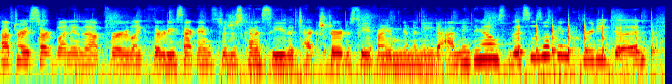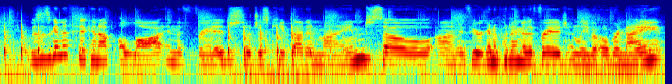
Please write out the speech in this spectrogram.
after I start blending it up for like 30 seconds to just kind of see the texture to see if I'm gonna need to add anything else. This is looking pretty good. This is gonna thicken up a lot in the fridge, so just keep that in mind. So um, if you're gonna put it into the fridge and leave it overnight,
